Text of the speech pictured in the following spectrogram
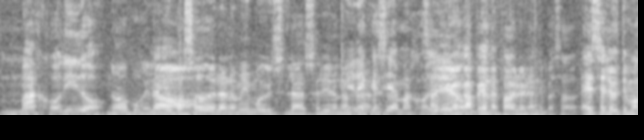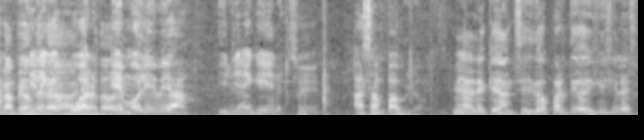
más jodido? No, porque el No. año pasado era lo mismo y la salieron ¿Querés campeones. que sea más jodido? Salieron campeones Pablo el año pasado. Es el último campeón Tiene de que la jugar Libertadores. en Bolivia y tiene que ir Sí. a San Pablo. Mira, le quedan, sí, dos partidos difíciles,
